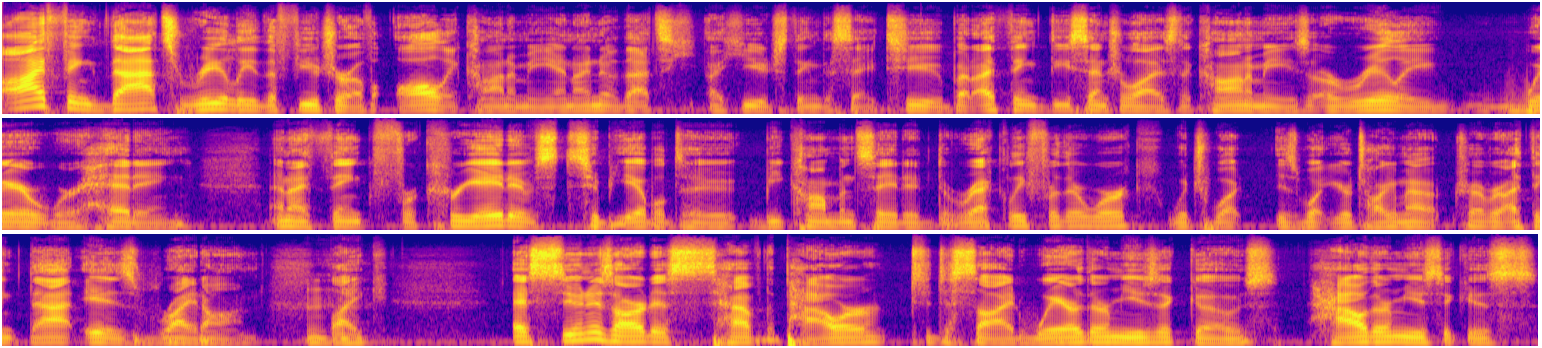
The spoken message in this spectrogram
I think that's really the future of all economy, and I know that's a huge thing to say too. But I think decentralized economies are really where we're heading, and I think for creatives to be able to be compensated directly for their work, which what is what you're talking about, Trevor. I think that is right on. Like, as soon as artists have the power to decide where their music goes, how their music is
